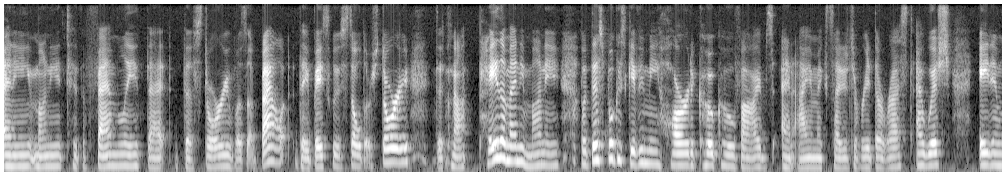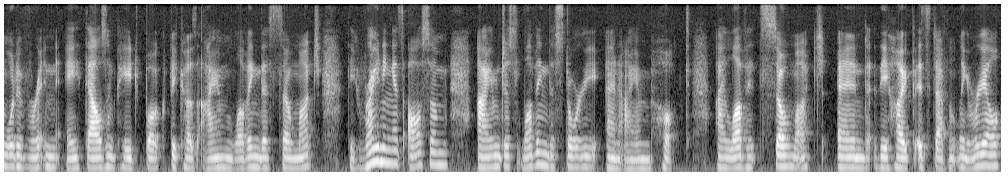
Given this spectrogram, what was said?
any money to the family that the story was about. They basically stole their story, did not pay them any money, but this book is giving me hard Coco vibes and I am excited to read the rest. I wish Aiden would have written a thousand page book because I am loving this so much. The writing is awesome. I am just loving the story and I am hooked. I love it so much and the hype is definitely real.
